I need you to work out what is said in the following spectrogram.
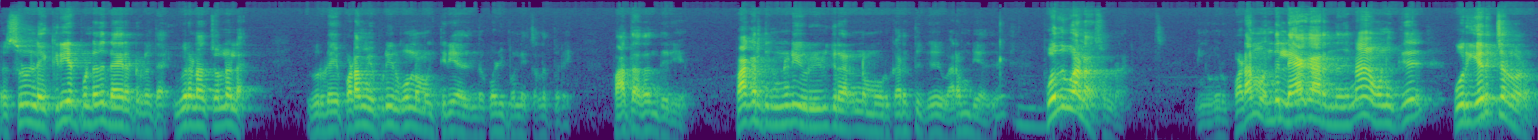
சூழ்நிலை கிரியேட் பண்ணுறது டைரக்டர் தான் இவரை நான் சொல்லலை. இவருடைய படம் எப்படி இருக்கும்னு நமக்கு தெரியாது. இந்த கோழிப்பண்ணை செல்லத்துறை பார்த்தா தான் தெரியும். பார்க்கறதுக்கு முன்னாடி இவர் இழுக்கிறாருன்னு நம்ம ஒரு கருத்துக்கு வர முடியாது. பொதுவாக நான் சொல்கிறேன் நீங்கள் ஒரு படம் வந்து லேகாக இருந்ததுன்னா அவனுக்கு ஒரு எரிச்சல் வரும்.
